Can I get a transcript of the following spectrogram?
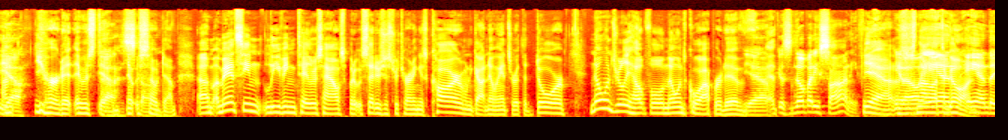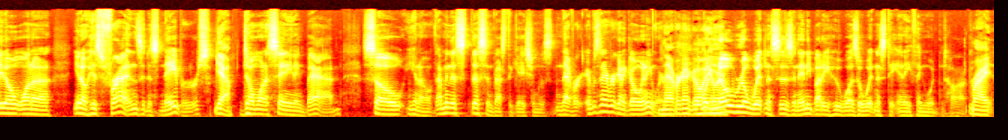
Yeah. You heard it. It was dumb. Yeah, it was so dumb. Um, a man seen leaving Taylor's house, but it was said he was just returning his car and got no answer at the door. No one's really helpful. No one's cooperative. Yeah, because nobody saw anything. Yeah, you there's know, just not a lot to go on. and they don't want to. You know, his friends and his neighbors. Yeah. don't want to say anything bad. So you know, I mean, this this investigation was never. It was never going to go anywhere. Never gonna go There anywhere. were no real witnesses, and anybody who was a witness to anything wouldn't talk. Right.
